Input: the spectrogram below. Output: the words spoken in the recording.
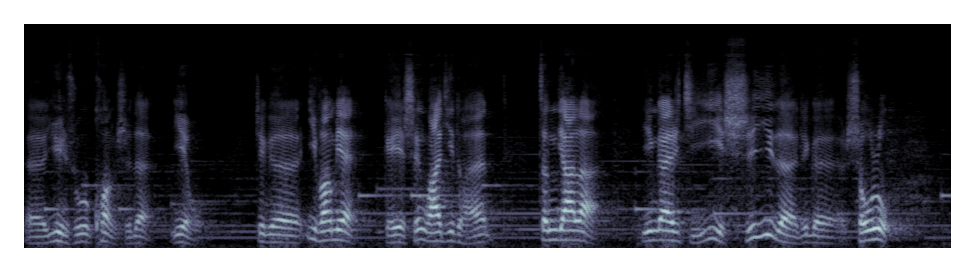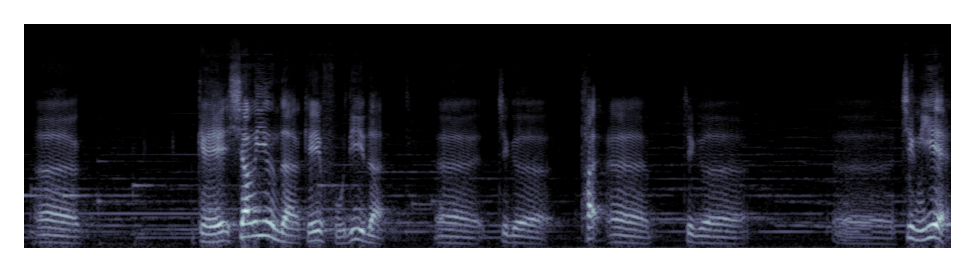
呃，运输矿石的业务。这个一方面给神华集团增加了应该是几亿、十亿的这个收入，呃，给相应的给府地的，呃，这个太呃这个呃敬业，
